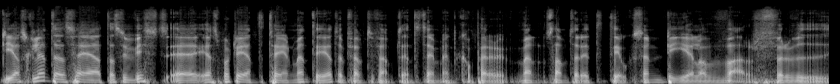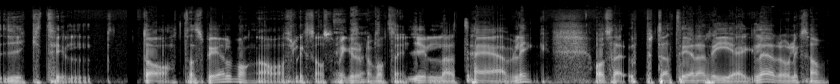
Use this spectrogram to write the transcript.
jag skulle inte ens säga att, alltså visst, eh, e-sport är entertainment, det är typ 50-50 entertainment competitive, men samtidigt det är också en del av varför vi gick till dataspel, många av oss, liksom, som Exakt. i grund och botten gillar tävling. Och så här uppdatera regler och liksom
